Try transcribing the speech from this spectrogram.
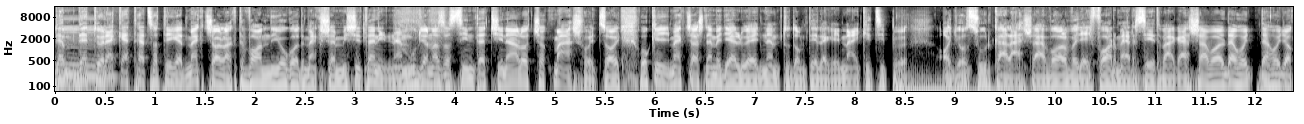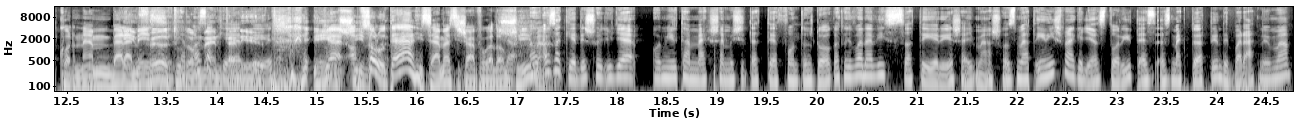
De, de törekedhetsz, ha téged megcsalnak, te van jogod megsemmisíteni? Nem ugyanaz a szintet csinálod, csak máshogy. Szóval, hogy oké, egy megcsalás nem egy elő, egy nem tudom, tényleg egy Nike cipő agyon szurkálásával, vagy egy farmer szétvágásával, de hogy, de hogy akkor nem Én belemész. föl tudom menteni őt. Én Igen, abszolút, elhiszem, ezt is elfogadom. Ja, az a kérdés, hogy ugye, hogy miután megsemmisítettél fontos dolgokat, hogy van-e visszatérés egymáshoz. Mert én ismerek egy ilyen sztorit, ez, ez megtörtént egy barátnőmmel,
